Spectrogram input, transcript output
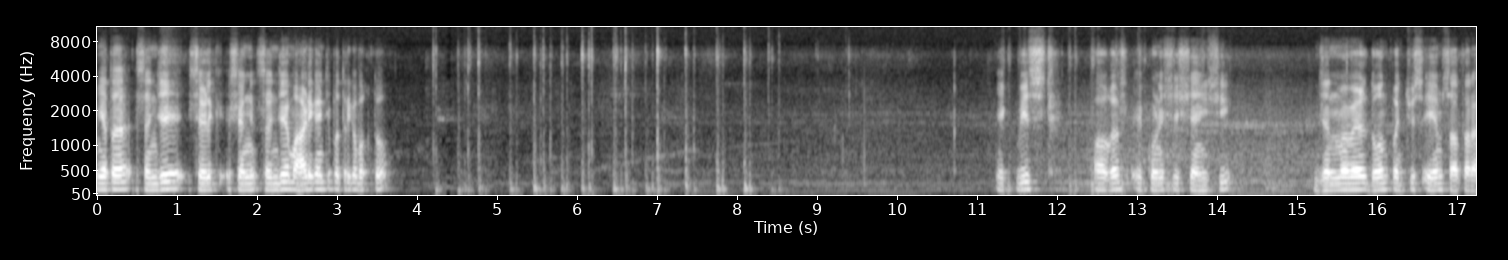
मी आता संजय शेळके संजय महाडिकांची पत्रिका बघतो. एकवीस ऑगस्ट एकोणीसशे शहाऐंशी. जन्मवेळ दोन पंचवीस A M Satara.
